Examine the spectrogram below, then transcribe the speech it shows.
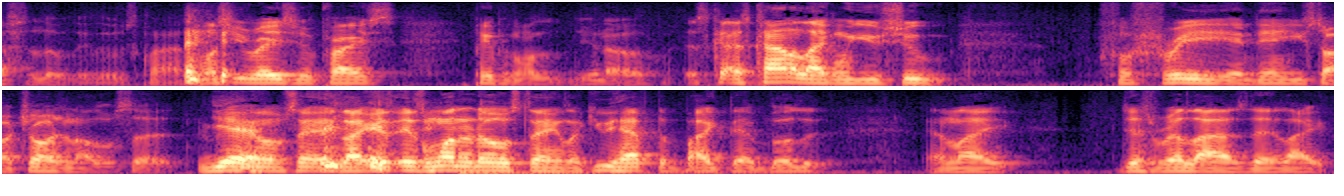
absolutely lose clients. Once you raise your price, people gonna you know it's it's kind of like when you shoot for free and then you start charging all of a sudden. Yeah. you know what I'm saying? Like it's, it's one of those things. Like you have to bite that bullet and like just realize that like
